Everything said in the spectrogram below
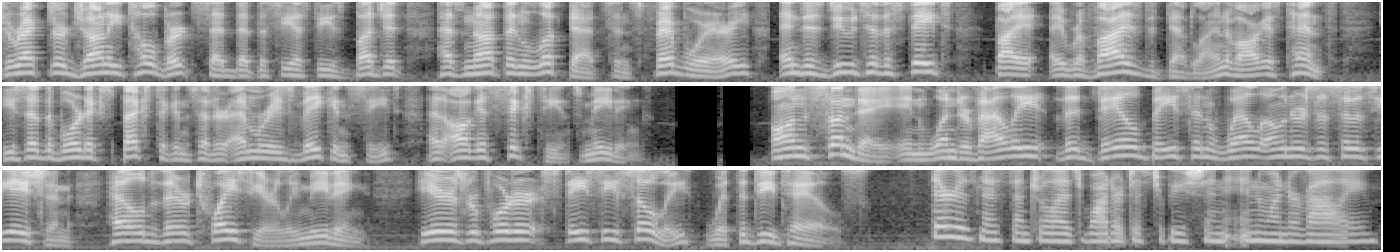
Director Johnny Tolbert said that the CSD's budget has not been looked at since February and is due to the state by a revised deadline of August 10th. He said the board expects to consider Emery's vacant seat at August 16th's meeting. On Sunday in Wonder Valley, the Dale Basin Well Owners Association held their twice yearly meeting. Here's reporter Stacy Soley with the details. There is no centralized water distribution in Wonder Valley,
